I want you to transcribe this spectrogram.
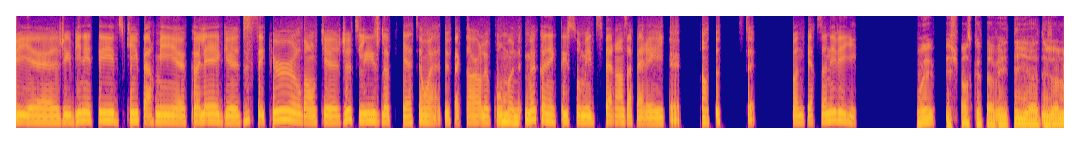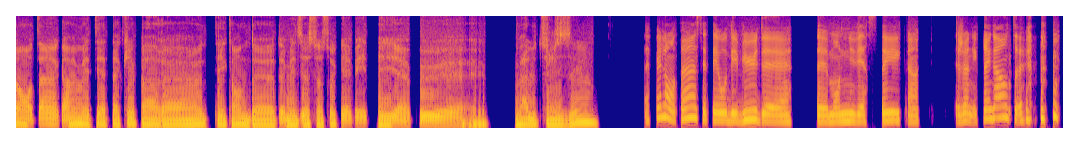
Puis euh, j'ai bien été éduquée par mes euh, collègues euh, du Secure, donc j'utilise l'application à deux facteurs pour me, connecter sur mes différents appareils en toute bonne personne éveillée. Oui, et je pense que tu avais été il y a déjà longtemps quand même été attaqué par un de tes comptes de, médias sociaux qui avait été un peu mal utilisé. Ça fait longtemps, c'était au début de, de mon université quand j'étais jeune et fringante.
